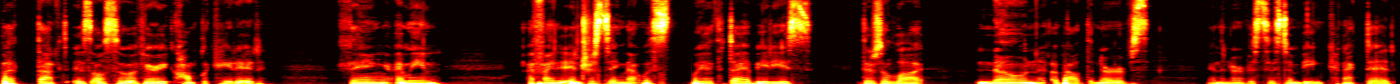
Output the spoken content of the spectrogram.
but that is also a very complicated thing. I mean, I find it interesting that with with diabetes, there's a lot known about the nerves and the nervous system being connected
